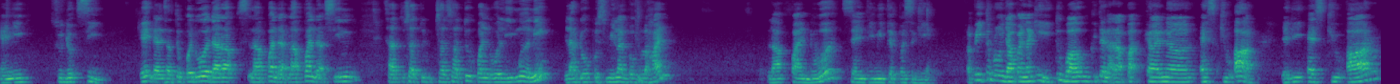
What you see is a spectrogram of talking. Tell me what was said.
yang ini sudut C. Okey, dan 1 per 2 darab 8 darab 8 darab sin 11.25 ni ialah 29.82 cm persegi. Tapi itu belum jawapan lagi. Itu baru kita nak dapatkan uh, SQR. Jadi SQR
